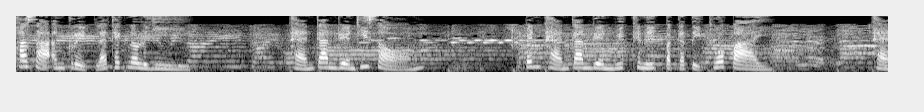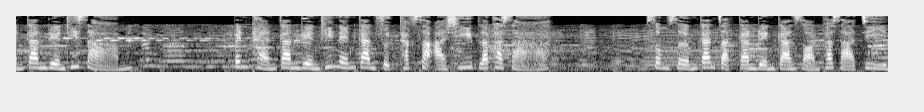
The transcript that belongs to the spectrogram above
ภาษาอังกฤษและเทคโนโลยี แผนการเรียนที่ 2 เป็นแผนการเรียนวิทย์คณิตปกติทั่วไป แผนการเรียนที่ 3 เป็นแผนการเรียนที่เน้นการฝึกทักษะอาชีพและภาษา ส่งเสริมการจัดการเรียนการสอนภาษาจีน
